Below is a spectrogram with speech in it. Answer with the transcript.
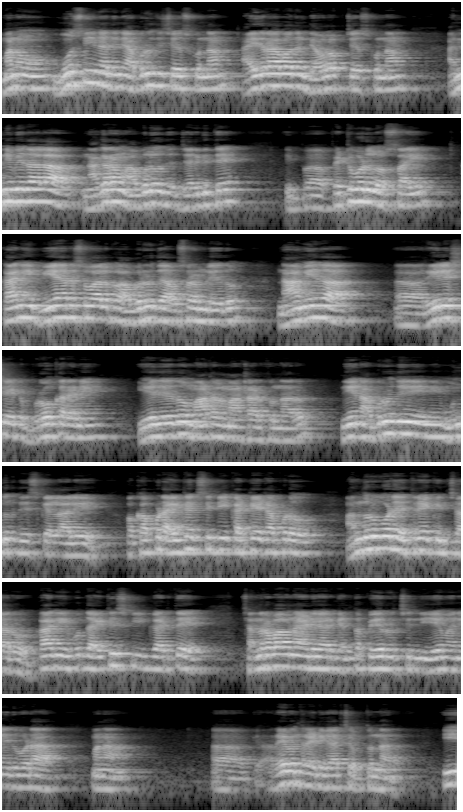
మనం మూసీ నదిని అభివృద్ధి చేసుకున్నాం హైదరాబాద్ని డెవలప్ చేసుకున్నాం అన్ని విధాల నగరం అభివృద్ధి జరిగితే పెట్టుబడులు వస్తాయి. కానీ బీఆర్ఎస్ వాళ్ళకు అభివృద్ధి అవసరం లేదు. నా మీద రియల్ ఎస్టేట్ బ్రోకర్ అని ఏదేదో మాటలు మాట్లాడుతున్నారు. నేను అభివృద్ధిని ముందుకు తీసుకెళ్ళాలి. ఒకప్పుడు హైటెక్ సిటీ కట్టేటప్పుడు అందరూ కూడా వ్యతిరేకించారు. కానీ ఇప్పుడు ఐటీ సిటీ కడితే చంద్రబాబు నాయుడు గారికి ఎంత పేరు వచ్చింది ఏమనేది కూడా మన రేవంత్ రెడ్డి గారు చెప్తున్నారు. ఈ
